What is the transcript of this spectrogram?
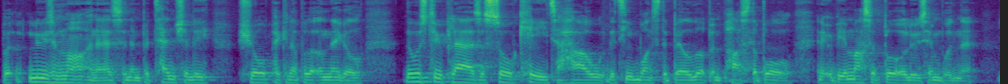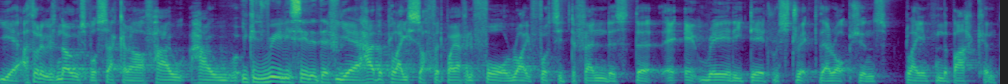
but losing Martinez and then potentially Shaw picking up a little niggle, those two players are so key to how the team wants to build up and pass the ball. And it would be a massive blow to lose him, wouldn't it? Yeah, I thought it was noticeable second half how how you could really see the difference. Yeah, how the play suffered by having four right-footed defenders. That it, it really did restrict their options playing from the back. And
